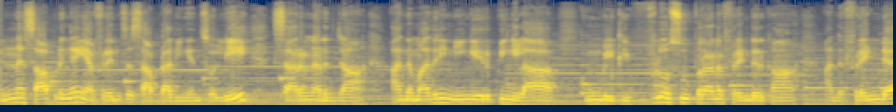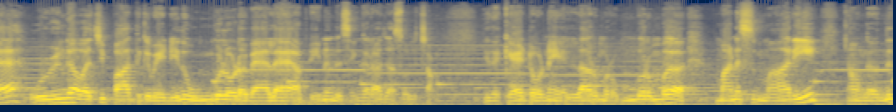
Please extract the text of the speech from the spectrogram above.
என்ன சாப்பிடுங்க என் ஃப்ரெண்ட்ஸை சாப்பிடாதீங்கன்னு சொல்லி சரணடைஞ்சான். அந்த மாதிரி நீங்கள் இருப்பீங்களா? உங்களுக்கு இவ்வளோ சூப்பரான ஃப்ரெண்டு இருக்கான். அந்த ஃப்ரெண்டை ஒழுங்காக வச்சு பார்த்துக்க வேண்டியது உங்களோட வேலை அப்படின்னு இந்த சிங்கராஜா சொல்லிச்சான். இதை கேட்ட உடனே எல்லாரும் ரொம்ப ரொம்ப மனசு மாறி அவங்க வந்து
